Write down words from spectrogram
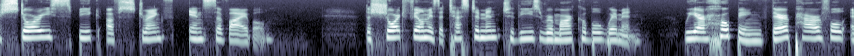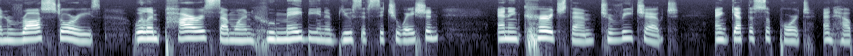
stories speak of strength in survival. The short film is a testament to these remarkable women. We are hoping their powerful and raw stories will empower someone who may be in an abusive situation and encourage them to reach out and get the support and help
